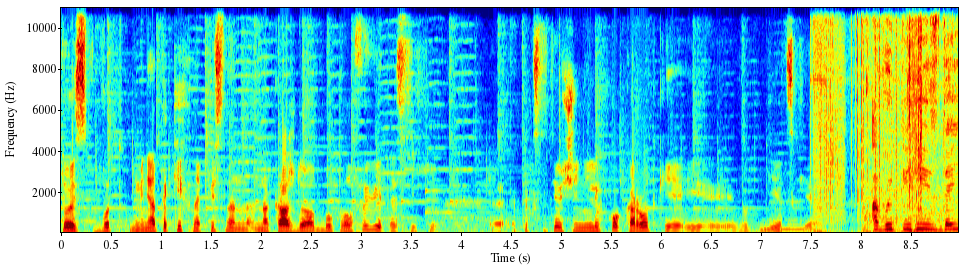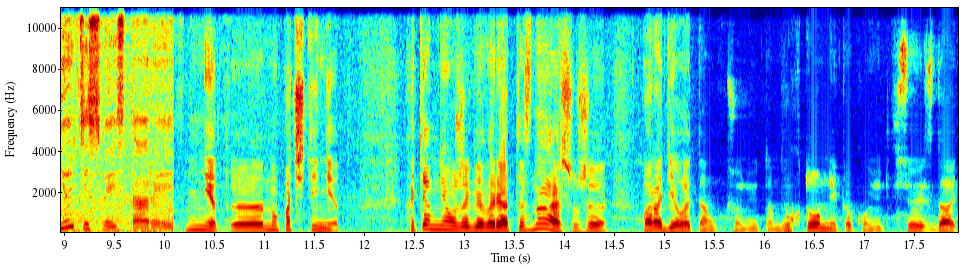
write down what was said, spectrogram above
то есть вот у меня таких написано на, на каждую букву алфавита стихи. Э, Это, кстати, очень легко, короткие и, и вот детские. А вы переиздаете свои старые? Нет, э, ну почти нет. Хотя мне уже говорят, ты знаешь, уже пора делать там что-нибудь, там двухтомник какой-нибудь, все издать.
